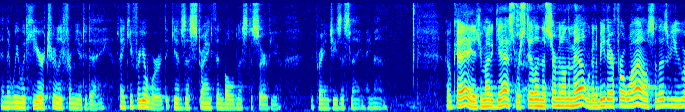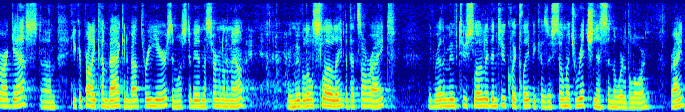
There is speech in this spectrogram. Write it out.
and that we would hear truly from you today. Thank you for your word that gives us strength and boldness to serve you. We pray in Jesus' name. Amen. Okay, as you might have guessed, we're still in the Sermon on the Mount. We're going to be there for a while. So, those of you who are our guests, um, you could probably come back in about three years and we'll still be in the Sermon on the Mount. We move a little slowly, but that's all right. We'd rather move too slowly than too quickly because there's so much richness in the Word of the Lord, right?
